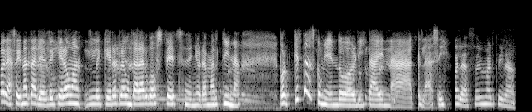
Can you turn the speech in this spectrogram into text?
Hola, soy Natalia. Le quiero, le quiero preguntar algo a usted, señora Martina. ¿Por qué estás comiendo ahorita en la clase? Hola, soy Martina.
